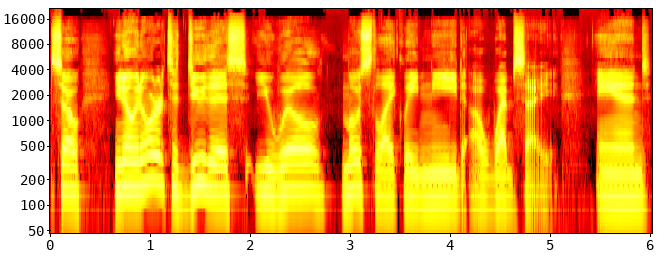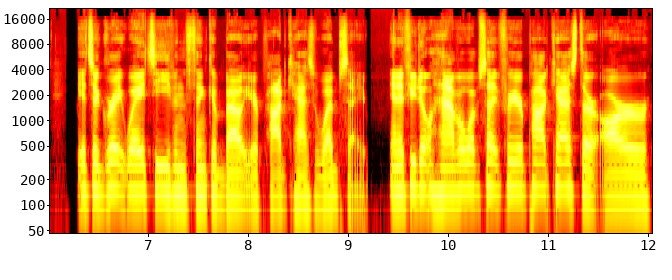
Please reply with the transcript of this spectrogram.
So, you know, in order to do this, you will most likely need a website. And it's a great way to even think about your podcast website. And if you don't have a website for your podcast, there are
